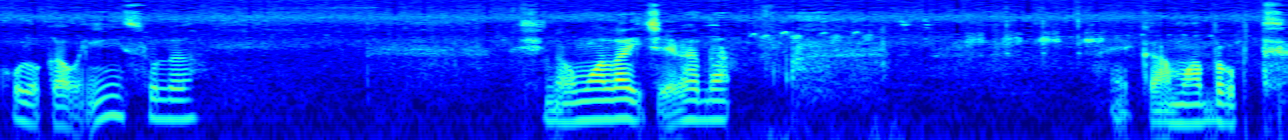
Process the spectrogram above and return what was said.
Acolo ca o insulă. Și normal aici era, dar e cam abrupt.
